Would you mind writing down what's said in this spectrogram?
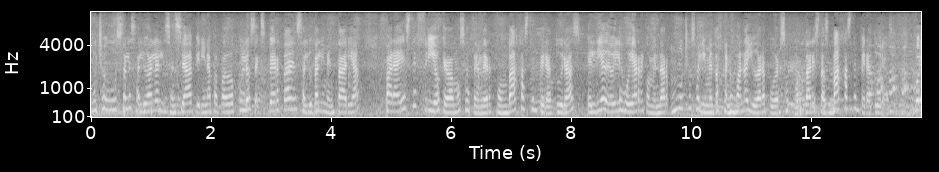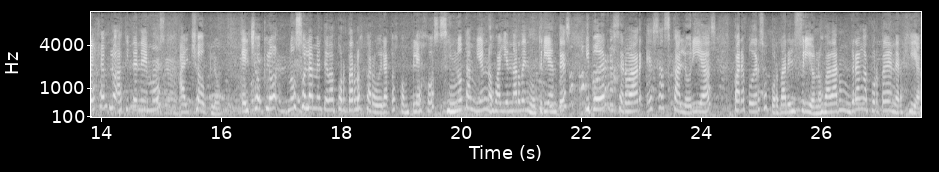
Mucho gusto, le saluda la licenciada Pierina Papadopoulos, experta en salud alimentaria. Para este frío que vamos a tener con bajas temperaturas, el día de hoy les voy a recomendar muchos alimentos que nos van a ayudar a poder soportar estas bajas temperaturas. Por ejemplo, aquí tenemos al choclo. El choclo no solamente va a aportar los carbohidratos complejos, sino también nos va a llenar de nutrientes y poder reservar esas calorías para poder soportar el frío. Nos va a dar un gran aporte de energía.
